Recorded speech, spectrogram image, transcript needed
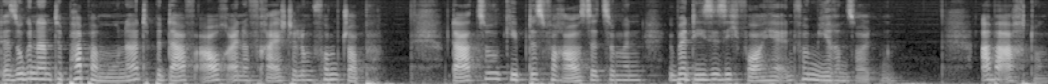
Der sogenannte Papa-Monat bedarf auch einer Freistellung vom Job. Dazu gibt es Voraussetzungen, über die Sie sich vorher informieren sollten. Aber Achtung,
